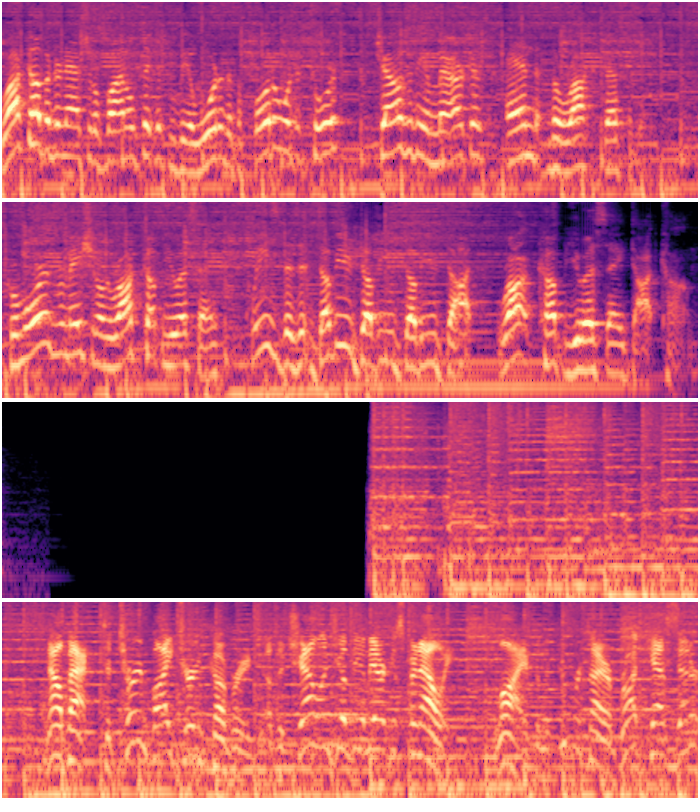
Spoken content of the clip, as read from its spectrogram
ROK Cup International Final tickets will be awarded at the Photo Winter Tour, Challenge of the Americas, and the ROK Festival. For more information on ROK Cup USA, please visit www.rokcupusa.com. Now back to turn by turn coverage of the Challenge of the Americas finale, live from the Cooper Tire Broadcast Center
